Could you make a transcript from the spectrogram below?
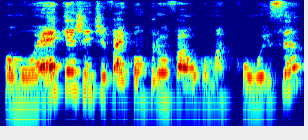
Como é que a gente vai comprovar alguma coisa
